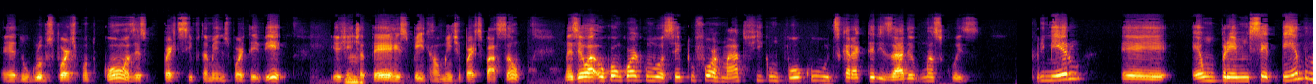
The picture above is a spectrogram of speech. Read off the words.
é, do Globoesporte.com, às vezes participo também no Sport TV, e a gente hum. até respeita realmente a participação, mas eu, eu, concordo com você que o formato fica um pouco descaracterizado em algumas coisas. Primeiro, é, é um prêmio em setembro,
